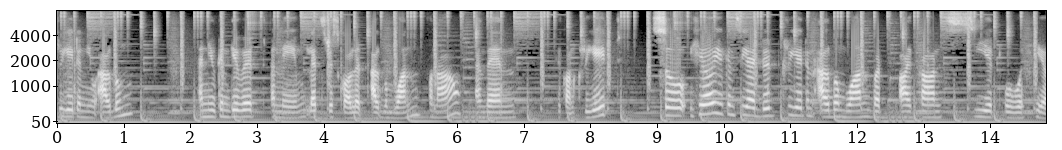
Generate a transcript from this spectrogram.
create a new album and you can give it a name let's just call it album 1 for now and then click on create so here you can see I did create an album one but I can't see it over here.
